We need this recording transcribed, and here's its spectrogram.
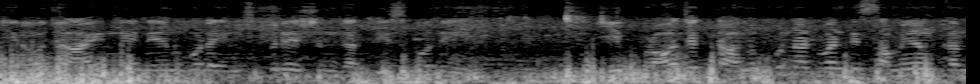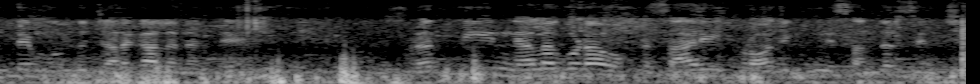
ఈరోజు ఆయన్ని నేను కూడా ఇన్స్పిరేషన్గా తీసుకొని ఈ ప్రాజెక్ట్ అనుకున్నటువంటి సమయం కంటే ముందు జరగాలనంటే ప్రతి నెల కూడా ఒక్కసారి ప్రాజెక్ట్ని సందర్శించి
